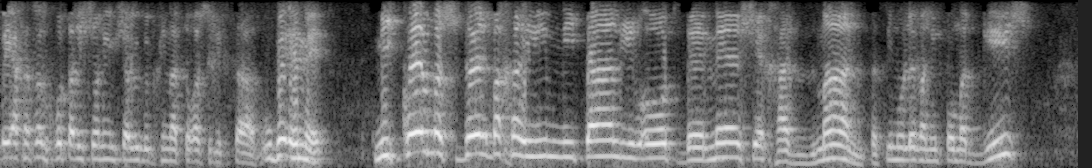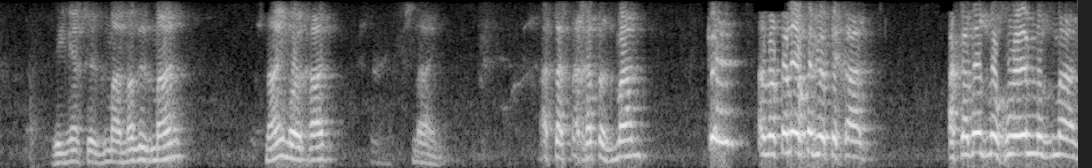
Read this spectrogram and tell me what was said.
ביחס ללוחות הראשונים שהיו בבחינת תורה שבכתב. ובאמת, מכל משבר בחיים ניתן לראות במשך הזמן, תשימו לב, אני פה מדגיש, זה עניין של זמן. מה זה זמן? שניים או אחד? שניים. אתה תחת הזמן? כן, אז אתה לא יכול להיות אחד. הקדוש הוא אין לו זמן.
